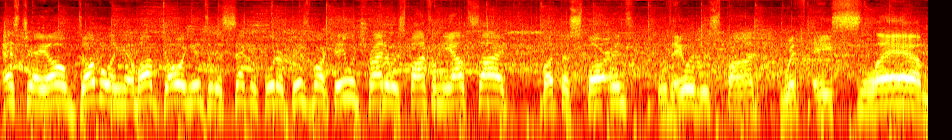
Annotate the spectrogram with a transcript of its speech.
SJO doubling them up going into the second quarter. Bismarck, they would try to respond from the outside. But the Spartans, well, they would respond with a slam.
